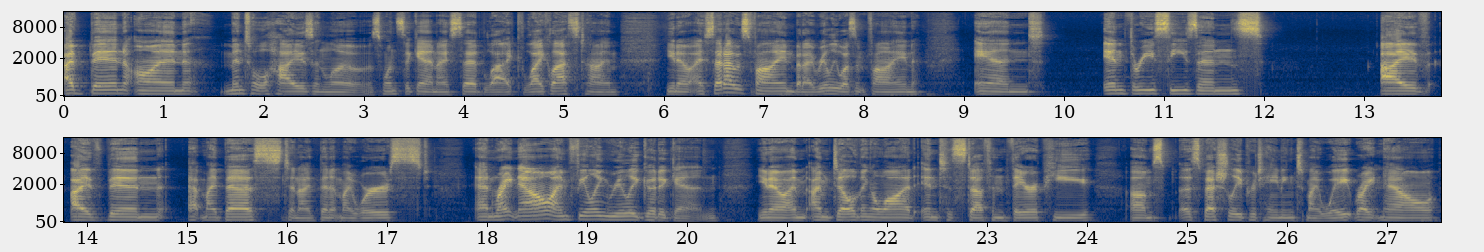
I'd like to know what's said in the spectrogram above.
I've been on mental highs and lows. Once again, I said like like last time, you know, I said I was fine, but I really wasn't fine. And in three seasons I've I've been at my best and I've been at my worst. And right now I'm feeling really good again. You know, I'm I'm delving a lot into stuff in therapy, um, especially pertaining to my weight right now.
